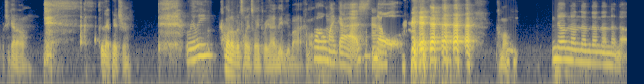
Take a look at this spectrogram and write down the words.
What you got on? Do that picture. Really? Come on over 2023. I leave you behind. Come on. Oh my gosh. No. Come on. No, no, no, no, no, no, no.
